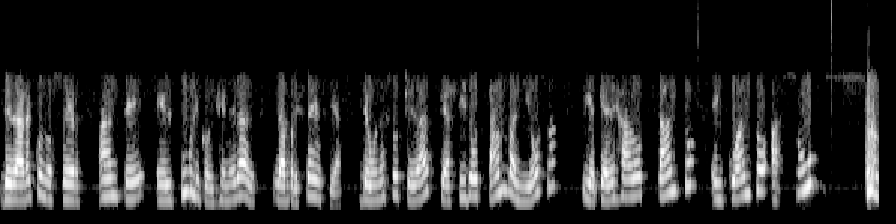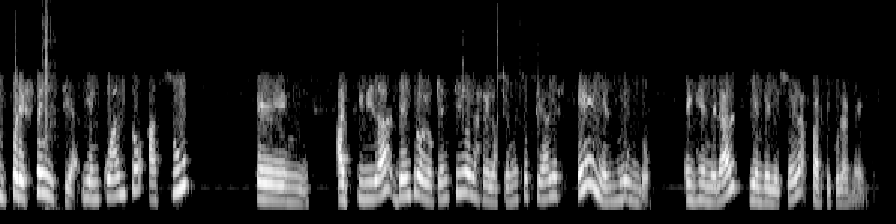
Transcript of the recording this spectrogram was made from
de dar a conocer ante el público en general la presencia de una sociedad que ha sido tan valiosa y que ha dejado tanto en cuanto a su presencia y en cuanto a su em, actividad dentro de lo que han sido las relaciones sociales en el mundo, en general y en Venezuela particularmente.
